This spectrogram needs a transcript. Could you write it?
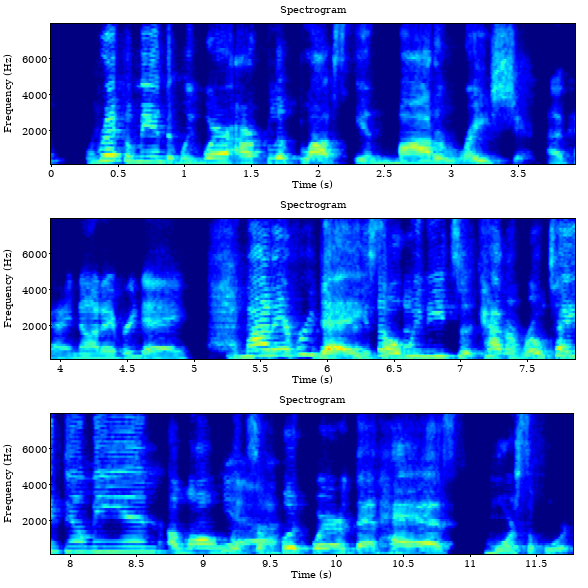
recommend that we wear our flip-flops in moderation Okay, not every day. not every day so we need to kind of rotate them in along with some Yeah. footwear that has more support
